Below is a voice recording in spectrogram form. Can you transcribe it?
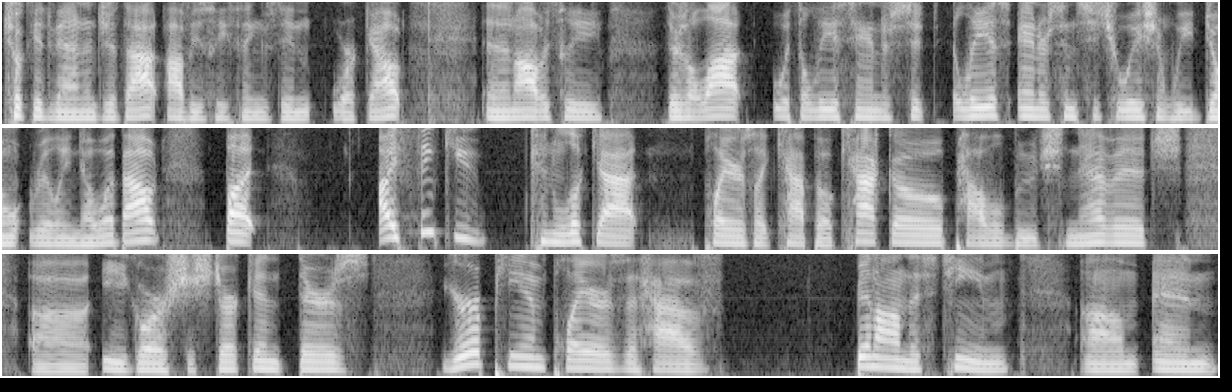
took advantage of that. Obviously, things didn't work out, and then obviously there's a lot with the Elias Andersson, Elias Andersson situation we don't really know about. But I think you can look at players like Kaapo Kakko, Pavel Buchnevich, uh, Igor Shesterkin. There's European players that have been on this team, um, and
